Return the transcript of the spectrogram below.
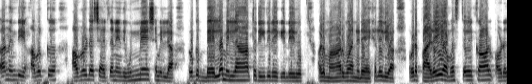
കാരണം എന്ത് ചെയ്യും? അവൾക്ക് അവളുടെ ശരീരത്തിന് എന്ത്? ഉന്മേഷമില്ല. അവൾക്ക് ബലമില്ലാത്ത രീതിയിലേക്ക് എന്ത് ചെയ്തു? അവൾ മാറുവാനിടയായി. ഹലിയ അവിടെ പഴയ അവസ്ഥയേക്കാൾ അവിടെ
